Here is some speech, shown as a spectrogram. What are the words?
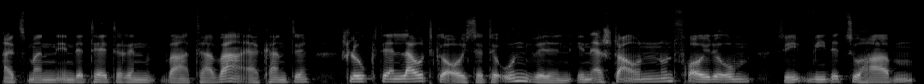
Als man in der Täterin Watawa erkannte, schlug der laut geäußerte Unwillen in Erstaunen und Freude um, sie wieder zu haben,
